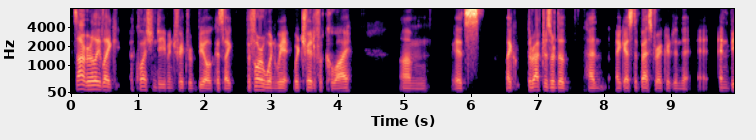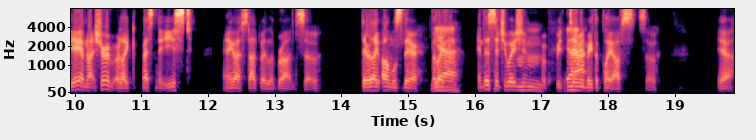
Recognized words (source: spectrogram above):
it's not really like a question to even trade for Beal because like before when we we traded for Kawhi, um, it's like the Raptors were the had I guess the best record in the NBA. I'm not sure or like best in the East, and they got stopped by LeBron. So they're like almost there. But like yeah. in this situation, Mhm. we Yeah. didn't even make the playoffs. So yeah,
